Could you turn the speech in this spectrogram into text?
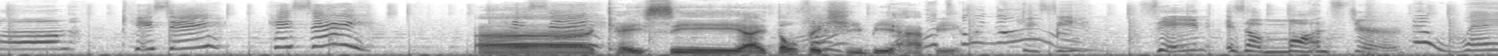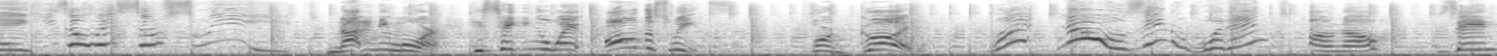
Um, Casey? Casey! Uh, Casey, I don't think she'd be happy. Casey, Zane is a monster. No way! He's always so sweet! Not anymore. He's taking away all the sweets. For good. What? No, Zane wouldn't! Oh no. Zane,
